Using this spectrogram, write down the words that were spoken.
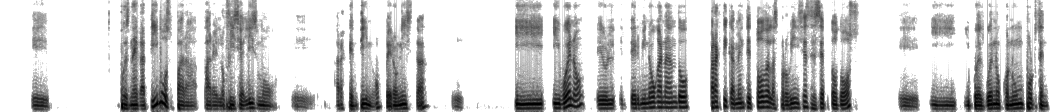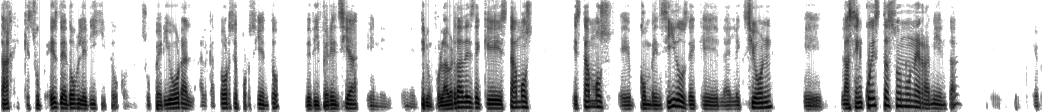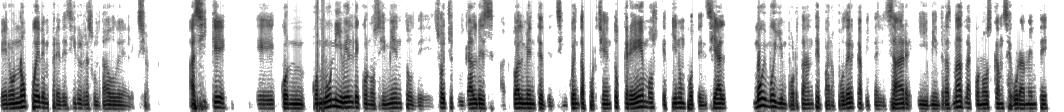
pues negativos para, para el oficialismo argentino, peronista. Y, y, bueno, terminó ganando prácticamente todas las provincias excepto dos, eh, y, pues bueno, con un porcentaje que es de doble dígito, superior al, al 14% de diferencia en el, en el, triunfo. La verdad es de que estamos, estamos eh, convencidos de que la elección, eh, las encuestas son una herramienta, pero no pueden predecir el resultado de la elección. Así que con, con, un nivel de conocimiento de Xochitl Galvez actualmente del 50%, creemos que tiene un potencial muy, muy importante para poder capitalizar y mientras más la conozcan, seguramente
